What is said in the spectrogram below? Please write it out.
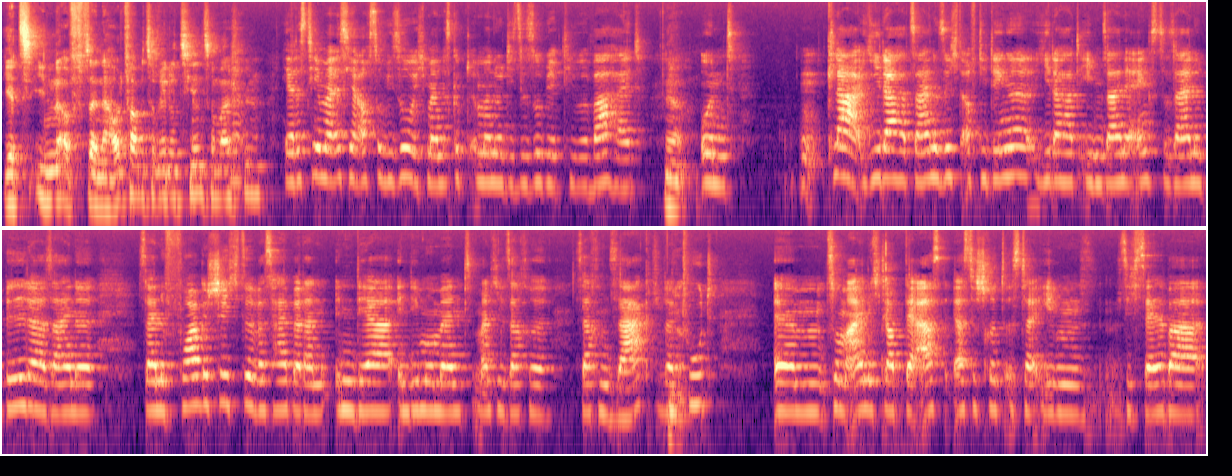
jetzt ihn auf seine Hautfarbe zu reduzieren zum Beispiel? Ja. ja, das Thema ist ja auch sowieso, ich meine, es gibt immer nur diese subjektive Wahrheit. Ja. Und klar, jeder hat seine Sicht auf die Dinge, jeder hat eben seine Ängste, seine Bilder, seine, seine Vorgeschichte, weshalb er dann in, der, in dem Moment manche Sache, Sachen sagt oder ja. tut. Ähm, zum einen, ich glaube, der erste, erste Schritt ist da eben, sich selber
